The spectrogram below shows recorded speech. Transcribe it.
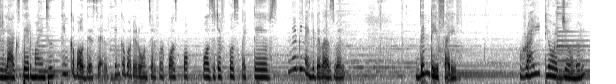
relax their minds and think about their self. Think about your own self or pos- positive perspectives. Maybe negative as well. Then day 5 write your journal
